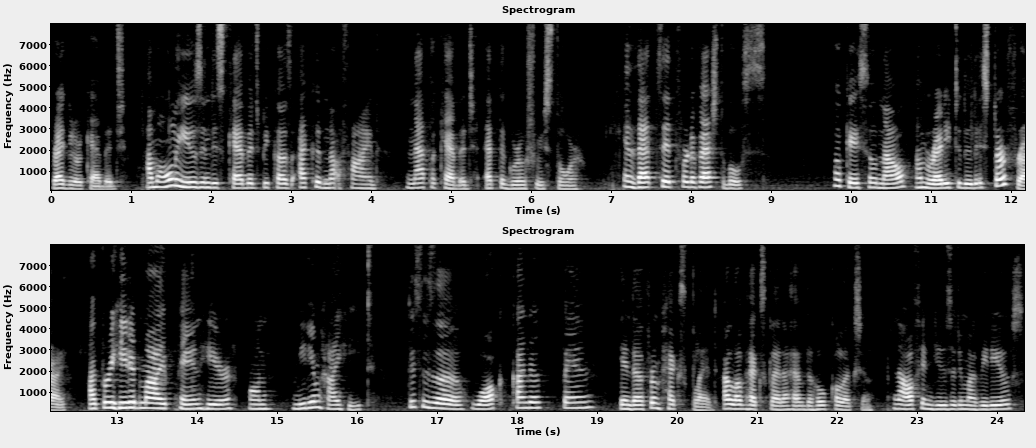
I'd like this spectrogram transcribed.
regular cabbage. I'm only using this cabbage because I could not find Napa cabbage at the grocery store. And that's it for the vegetables. Okay, so now I'm ready to do the stir fry. I preheated my pan here on medium high heat. This is a wok kind of pan and uh, from Hexclad. I love Hexclad, I have the whole collection. And I often use it in my videos.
